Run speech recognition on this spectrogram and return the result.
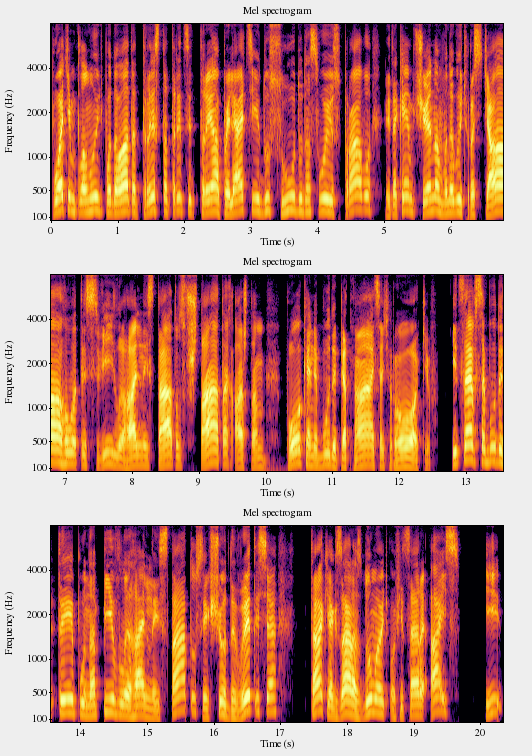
потім планують подавати 333 апеляції до суду на свою справу, і таким чином вони будуть розтягувати свій легальний статус в Штатах, аж там поки не буде 15 років. І це все буде типу напівлегальний статус, якщо дивитися, так як зараз думають офіцери ICE і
